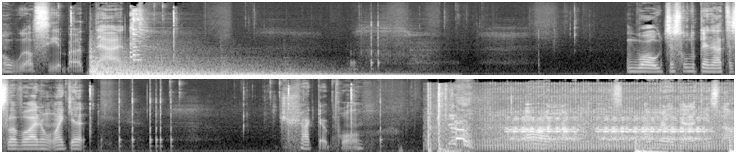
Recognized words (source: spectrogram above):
Oh, we'll see about that. Whoa, just looking at this level, I don't like it. Tractor pull. Oh no. I'm really good at these though.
